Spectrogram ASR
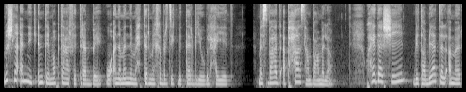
مش لأنك أنت ما بتعرفي تربي وأنا مني محترمة خبرتك بالتربية وبالحياة بس بعد أبحاث عم بعملها. وهيدا الشيء بطبيعة الأمر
